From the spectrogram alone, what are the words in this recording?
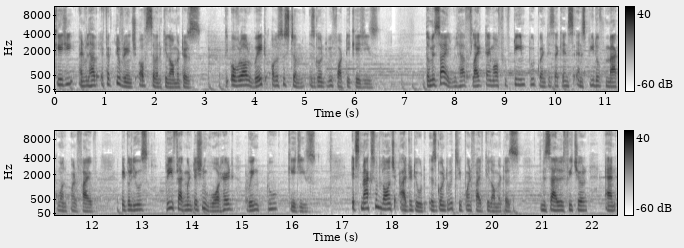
kg and will have effective range of 7 kilometers. The overall weight of the system is going to be 40 kgs. The missile will have flight time of 15 to 20 seconds and speed of Mach 1.5. It will use pre-fragmentation warhead weighing 2 kgs. Its maximum launch altitude is going to be 3.5 kilometers. The missile will feature an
